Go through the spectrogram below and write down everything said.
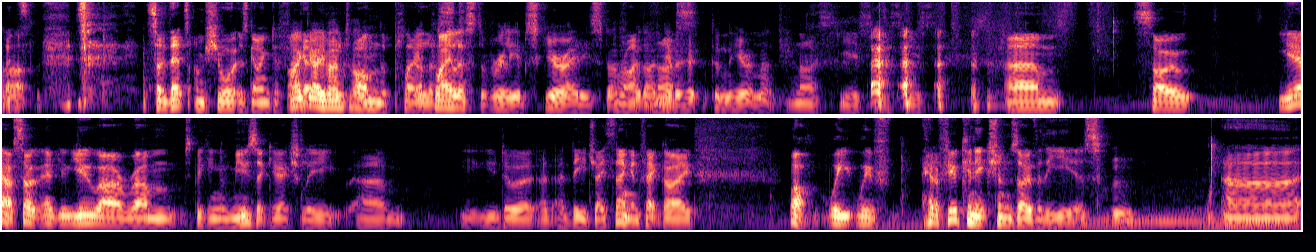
yeah. so that's I'm sure is going to I gave Anton on the playlist. a playlist of really obscure 80s stuff, Right, but I never heard, didn't hear it much. Nice. Yes. Yes. yes. um, so. Yeah, so uh, you- you are um, speaking of music. You actually um, you, do a, a, DJ thing. In fact, I well, we we've had a few connections over the years, uh,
